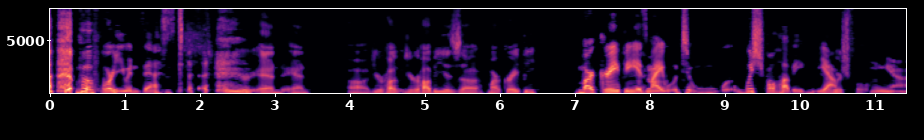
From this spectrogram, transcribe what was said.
before you invest? and and and uh, your hu- your hubby is uh, Mark Grapey? Mark Grapey Yeah. is my t- wishful hubby. Yeah, wishful. yeah.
